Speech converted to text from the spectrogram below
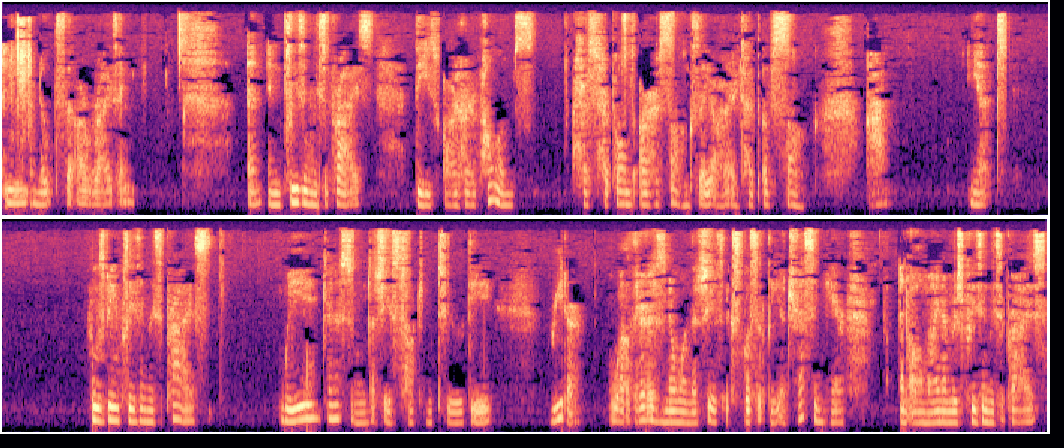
and notes that are rising, and in pleasingly surprise, these are her poems. Her, her poems are her songs. They are a type of song. Um, yet, who's being pleasingly surprised? We can assume that she's talking to the reader. Well, there is no one that she is explicitly addressing here, and all my numbers pleasingly surprise.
